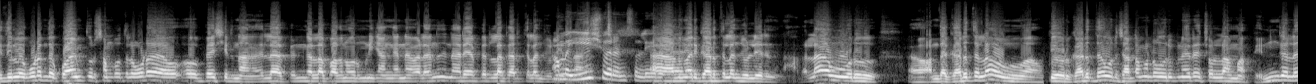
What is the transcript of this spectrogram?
இதில் கூட இந்த கோயம்புத்தூர் சம்பவத்தில் கூட பேசியிருந்தாங்க. இல்லை பெண்கள்லாம் பதினோரு மணிக்கு அங்கே என்ன வேலைன்னு நிறைய பேர்லாம் கருத்தெல்லாம் சொல்லி ஈஸ்வரன் சொல்லி அந்த மாதிரி கருத்தெல்லாம் சொல்லியிருந்தாங்க. அதெல்லாம் ஒரு அந்த கருத்தில் ஒரு கருத்தை ஒரு சட்டமன்ற உறுப்பினரே சொல்லாமா பெண்கள்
